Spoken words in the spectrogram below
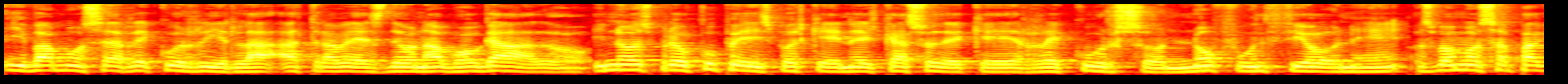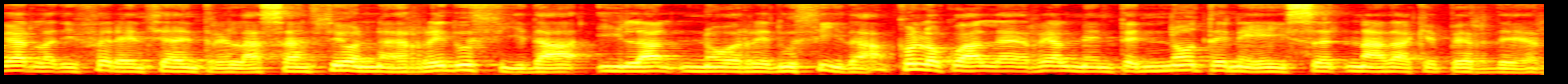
y vamos a recurrirla a través de un abogado. Y no os preocupéis porque en el caso de que el recurso no funcione, os vamos a pagar la diferencia entre la sanción reducida y la no reducida, con lo cual eh, realmente no tenéis nada que perder.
